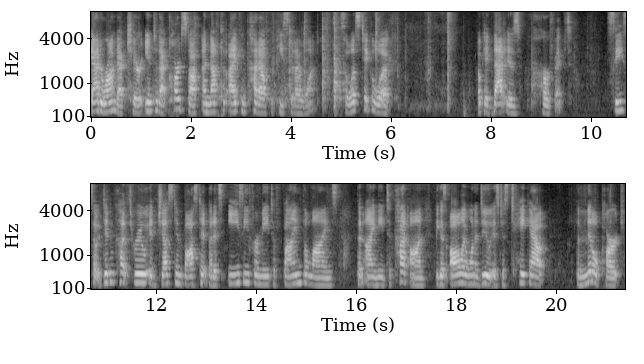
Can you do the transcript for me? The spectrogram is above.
Adirondack chair into that cardstock enough that I can cut out the piece that I want. So let's take a look. Okay, that is perfect. See, so it didn't cut through, it just embossed it, but it's easy for me to find the lines that I need to cut on because all I want to do is just take out the middle part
